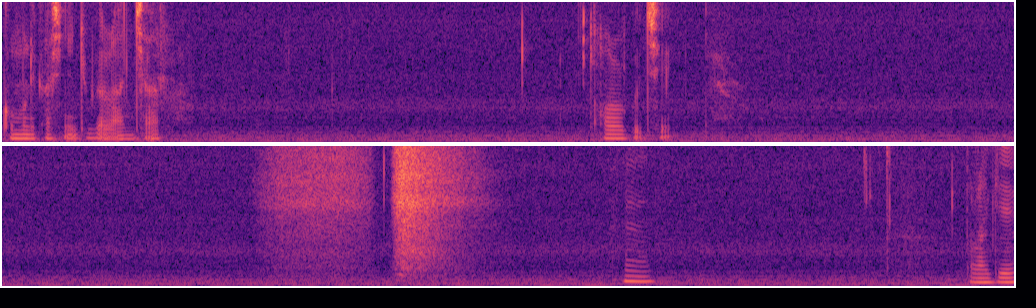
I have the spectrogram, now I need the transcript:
Komunikasinya juga lancar. All good sih hmm. Apalagi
